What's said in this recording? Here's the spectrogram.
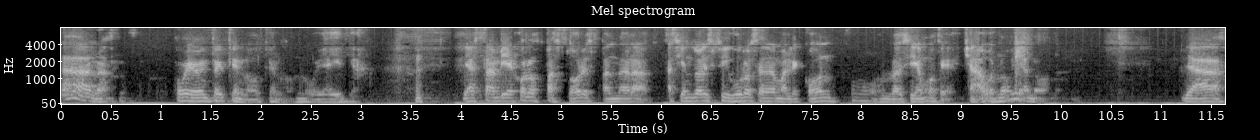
Ah, no, obviamente que no, que no, no voy a ir ya ya están viejos los pastores para andar haciendo desfiguros en el malecón, como lo hacíamos de chavos, ¿no? Ya no. Ya,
